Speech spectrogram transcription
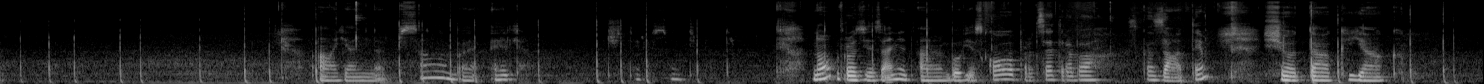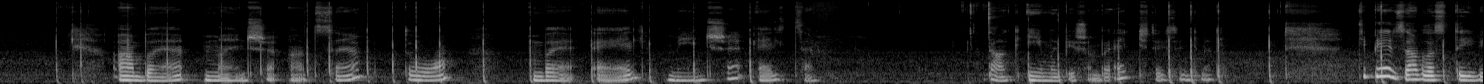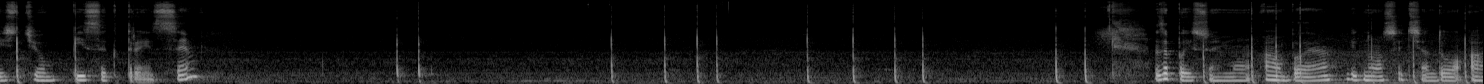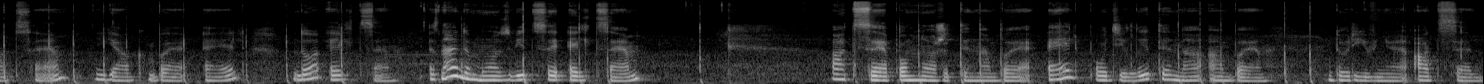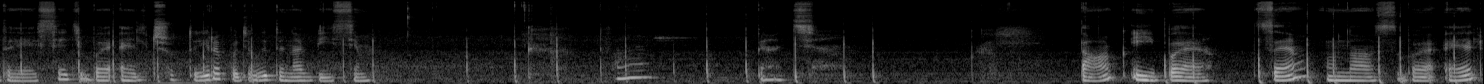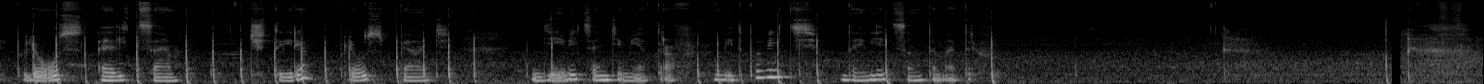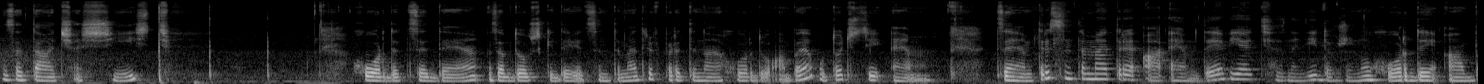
А, я не написала BL 4 см. Ну, в розв'язанні обов'язково про це треба сказати, що так як АБ менше АС, то BL менше ЛС. Так, і ми пишемо BL 4 см. Тепер за властивістю бісектриси Записуємо АБ відноситься до АС як БЛ до ЛЦ. Знайдемо звідси ЛЦ. АС помножити на БЛ поділити на АБ. Дорівнює АС 10, БЛ 4 поділити на 8. 2, 5. Так, і BC у нас BL плюс LC. 4 плюс 5. 9 сантиметрів. Відповідь 9 сантиметрів. Задача 6. Хорда CD завдовжки 9 см перетинає хорду АБ у точці М. Це 3 см, а М9. Знайдіть довжину хорди АБ.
